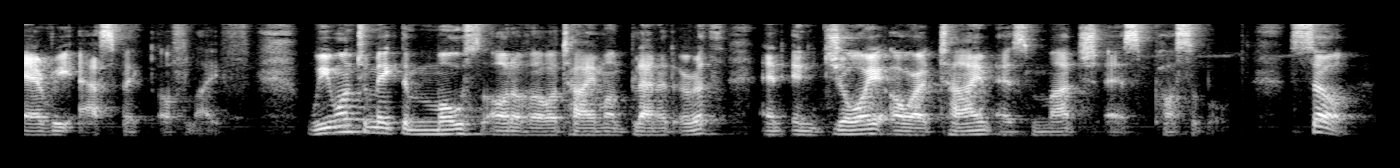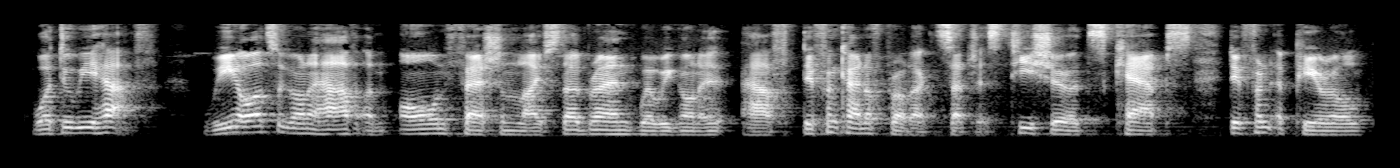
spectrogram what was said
every aspect of life. We want to make the most out of our time on planet Earth and enjoy our time as much as possible. So, what do we have? We also gonna have an own fashion lifestyle brand where we're gonna have different kind of products such as t-shirts, caps, different apparel,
